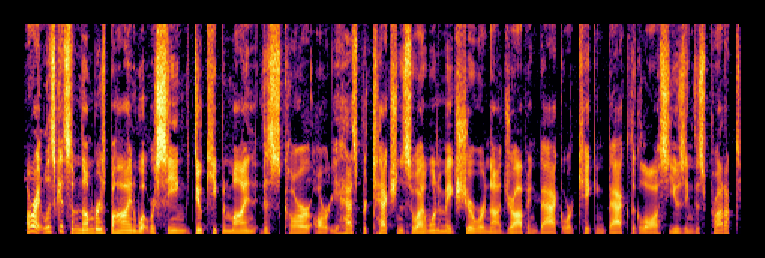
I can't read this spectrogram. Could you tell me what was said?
All right, let's get some numbers behind what we're seeing. Do keep in mind this car already has protection, so I want to make sure we're not dropping back or kicking back the gloss using this product,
